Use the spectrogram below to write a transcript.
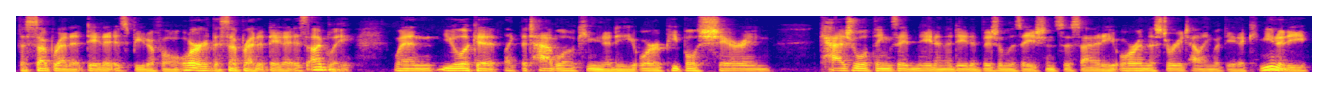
the subreddit data is beautiful or the subreddit data is ugly. When you look at like the Tableau community or people sharing casual things they've made in the data visualization society or in the storytelling with data community,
